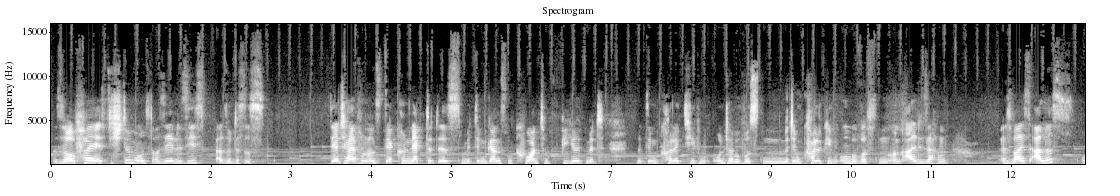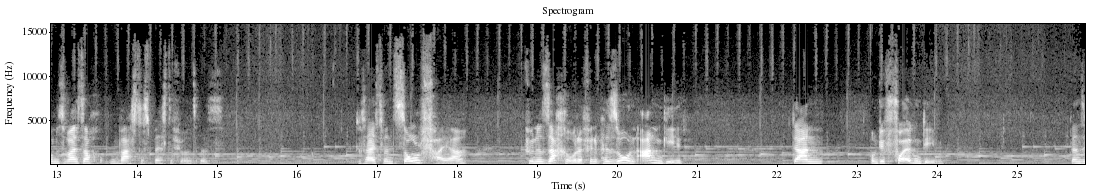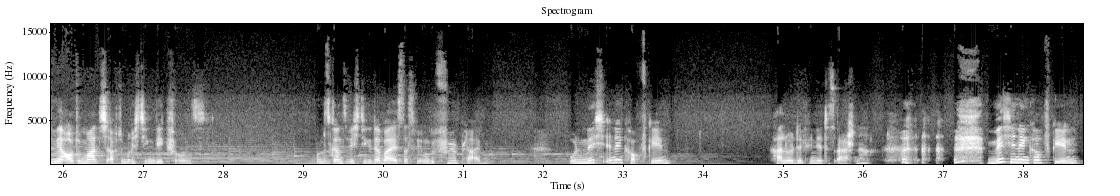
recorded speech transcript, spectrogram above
Soulfire ist die Stimme unserer Seele. Sie ist, also das ist der Teil von uns, der connected ist mit dem ganzen Quantum Field, mit, mit dem kollektiven Unterbewussten, mit dem kollektiven Unbewussten und all die Sachen. Es weiß alles und es weiß auch, was das Beste für uns ist. Das heißt, wenn Soulfire für eine Sache oder für eine Person angeht, dann und wir folgen dem, dann sind wir automatisch auf dem richtigen Weg für uns. Und das ganz Wichtige dabei ist, dass wir im Gefühl bleiben. Und nicht in den Kopf gehen. Hallo definiertes Aschna. nicht in den Kopf gehen.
